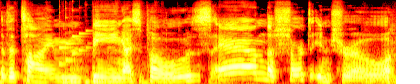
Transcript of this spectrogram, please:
The time being, I suppose, and a short intro.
